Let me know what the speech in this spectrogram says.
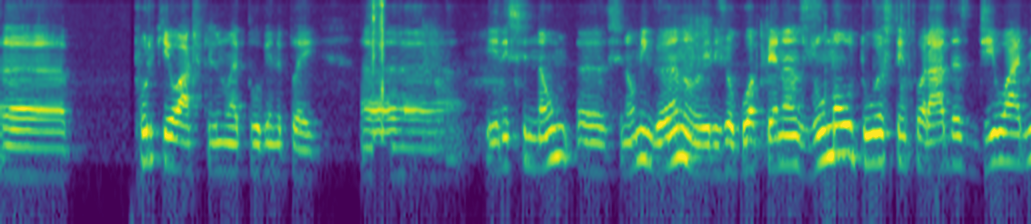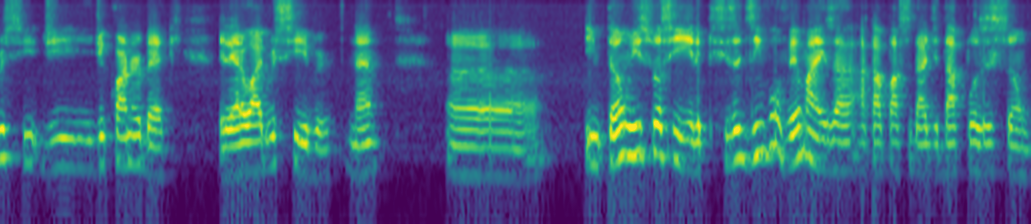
Uh, por que eu acho que ele não é plug and play? Uh, ele, se não, uh, se não me engano, ele jogou apenas uma ou duas temporadas de wide de, de cornerback ele era wide receiver, né? Uh, então isso assim, ele precisa desenvolver mais a, a, capacidade da posição,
